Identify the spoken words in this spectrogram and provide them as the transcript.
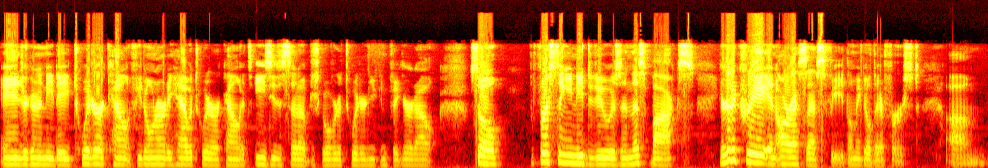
and you're going to need a Twitter account. If you don't already have a Twitter account, it's easy to set up. Just go over to Twitter and you can figure it out. So the first thing you need to do is in this box, you're going to create an RSS feed. Let me go there first. Um,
